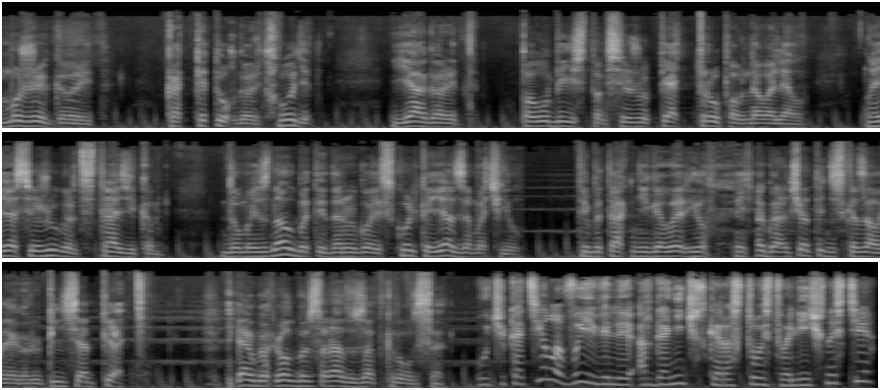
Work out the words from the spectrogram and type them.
мужик, говорит, как петух, говорит, ходит. Я, говорит, по убийствам сижу, пять трупов навалял. А я сижу, говорит, с тазиком. Думаю, знал бы ты, дорогой, сколько я замочил. Ты бы так не говорил. Я говорю, а что ты не сказал? Я говорю, 55. Я говорю, он бы сразу заткнулся. У Чикатило выявили органическое расстройство личности,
